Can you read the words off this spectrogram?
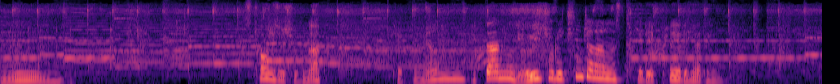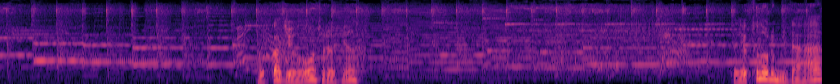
음. 스타운 있으시구나. 자, 그러면 일단 여의주를 충전하는 스타일의 플레이를 해야 되겠네 못 가죠, 저러면. 자, 역전오릅니다.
